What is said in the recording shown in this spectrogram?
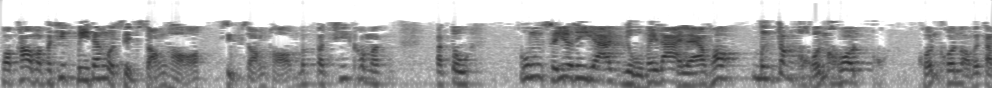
พอเข้ามาประชิดมีทั้งหมดสิบสองหอสิบสองหอมันประชิดเข้ามาประตูกรุงศรีอยุธยาอยู่ไม่ได้แล้ว เพราะมึงต้องขนคนขนคนออกไปตะ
